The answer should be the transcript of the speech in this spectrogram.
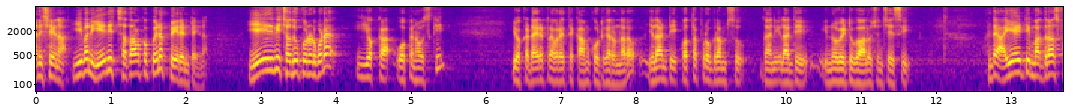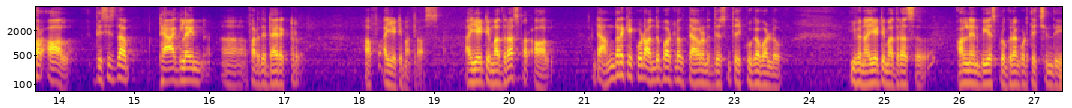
మనిషి అయినా ఈవెన్ ఏది చదవకపోయినా పేరెంట్ అయినా ఏవి చదువుకున్నాడు కూడా ఈ యొక్క ఓపెన్ హౌస్కి ఈ యొక్క డైరెక్టర్ ఎవరైతే కామకోటి గారు ఉన్నారో ఇలాంటి కొత్త ప్రోగ్రామ్స్ కానీ ఇలాంటి ఇన్నోవేటివ్గా ఆలోచన చేసి అంటే IIT Madras for all this is the tag line for the director of IIT Madras. IIT Madras for all. అంటే అందరికీ కూడా అందుబాటులోకి తేవాలనే ఉద్దేశంతో ఎక్కువగా వాళ్ళు even IIT Madras online BS program కూడా తెచ్చింది.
